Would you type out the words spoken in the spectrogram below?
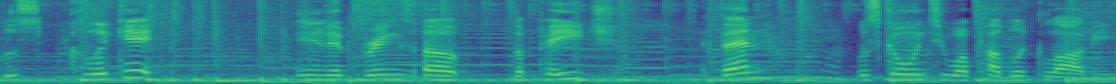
let's click it, and it brings up the page. Then let's go into a public lobby.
